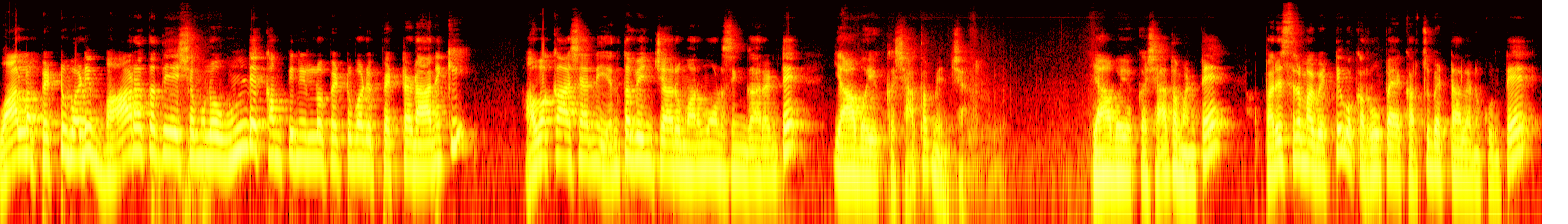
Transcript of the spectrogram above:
వాళ్ళ పెట్టుబడి భారతదేశంలో ఉండే కంపెనీల్లో పెట్టుబడి పెట్టడానికి అవకాశాన్ని ఎంత పెంచారు మన్మోహన్ సింగ్ గారు అంటే యాభై ఒక్క శాతం పెంచారు. యాభై ఒక్క శాతం అంటే పరిశ్రమ పెట్టి ఒక రూపాయి ఖర్చు పెట్టాలనుకుంటే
